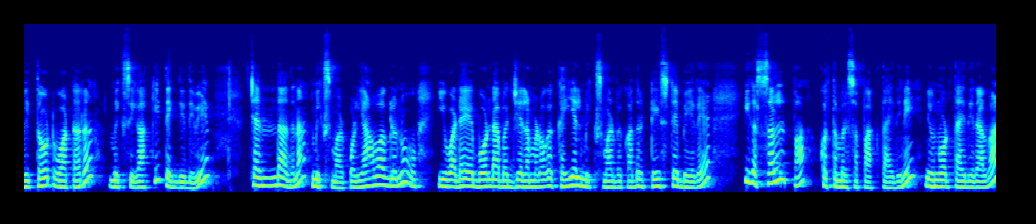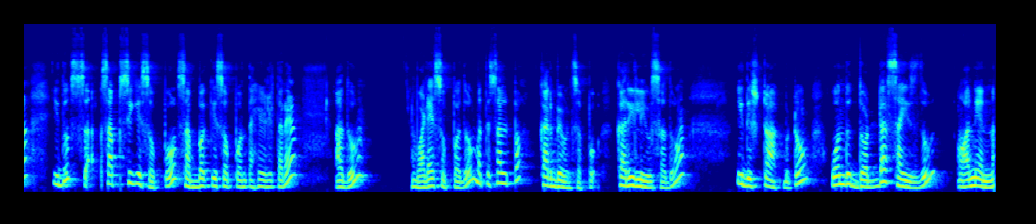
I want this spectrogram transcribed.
ವಿತೌಟ್ ವಾಟರ್ ಮಿಕ್ಸಿಗೆ ಹಾಕಿ ತೆಗೆದಿದ್ದೀವಿ. ಚೆಂದ ಅದನ್ನು ಮಿಕ್ಸ್ ಮಾಡ್ಕೊಳ್ಳಿ. ಯಾವಾಗ್ಲೂ ಈ ವಡೆ, ಬೋಂಡಾ, ಬಜ್ಜಿ ಎಲ್ಲ ಮಾಡುವಾಗ ಕೈಯಲ್ಲಿ ಮಿಕ್ಸ್ ಮಾಡಬೇಕು. ಅದರ ಟೇಸ್ಟೇ ಬೇರೆ. ಈಗ ಸ್ವಲ್ಪ ಕೊತ್ತಂಬರಿ ಸೊಪ್ಪು ಹಾಕ್ತಾಯಿದ್ದೀನಿ ನೀವು ನೋಡ್ತಾ ಇದ್ದೀರಲ್ವ? ಇದು ಸಬ್ಸಿಗೆ ಸೊಪ್ಪು, ಸಬ್ಬಕ್ಕಿ ಸೊಪ್ಪು ಅಂತ ಹೇಳ್ತಾರೆ. ಅದು ವಡೆ ಸೊಪ್ಪದು ಮತ್ತು ಸ್ವಲ್ಪ ಕರಿಬೇವಿನ ಸೊಪ್ಪು, ಕರಿ ಲೀವ್ಸ್ ಅದು. ಇದಿಷ್ಟು ಹಾಕ್ಬಿಟ್ಟು ಒಂದು ದೊಡ್ಡ ಸೈಜ್ದು ಆನಿಯನ್ನ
